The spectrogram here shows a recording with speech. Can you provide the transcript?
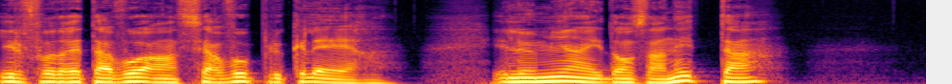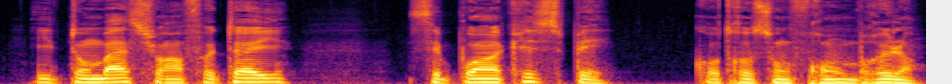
il faudrait avoir un cerveau plus clair. Et le mien est dans un état. Il tomba sur un fauteuil, ses poings crispés contre son front brûlant.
